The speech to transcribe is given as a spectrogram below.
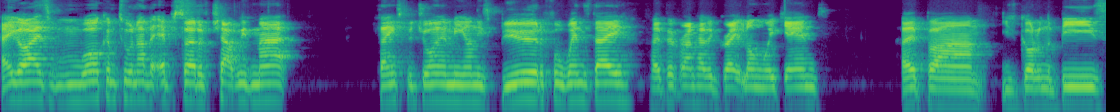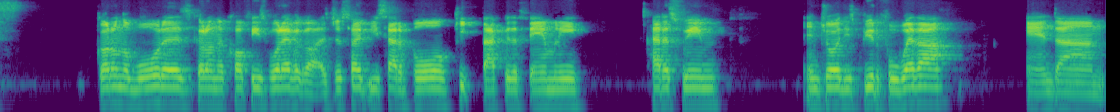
Hey guys, welcome to another episode of Chat with Matt. Thanks for joining me on this beautiful Wednesday. Hope everyone had a great long weekend. Hope um, you've got on the beers, got on the waters, got on the coffees, whatever, guys. Just hope you've had a ball, kicked back with the family, had a swim, enjoyed this beautiful weather, and um,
